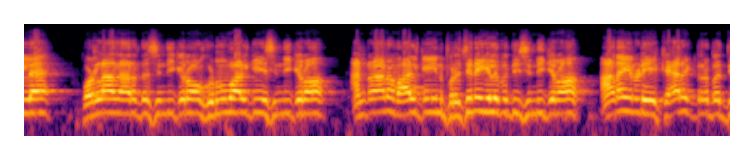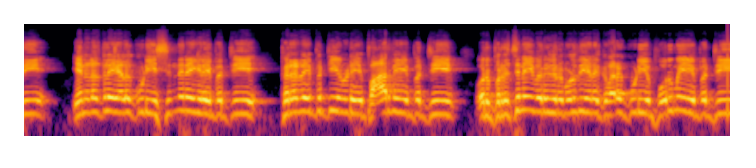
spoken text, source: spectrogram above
இல்லை. பொருளாதாரத்தை சிந்திக்கிறோம் குடும்ப வாழ்க்கையை சிந்திக்கிறோம் அன்றாட வாழ்க்கையின் பிரச்சனைகளை பற்றி சிந்திக்கிறோம். ஆனால் என்னுடைய கேரக்டரை பற்றி என்னிடத்துல எழக்கூடிய சிந்தனைகளை பற்றி பிறரை பற்றி என்னுடைய பார்வையை பற்றி ஒரு பிரச்சனை வருகிற பொழுது எனக்கு வரக்கூடிய பொறுமையை பற்றி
